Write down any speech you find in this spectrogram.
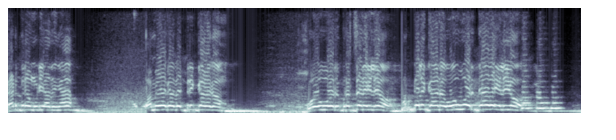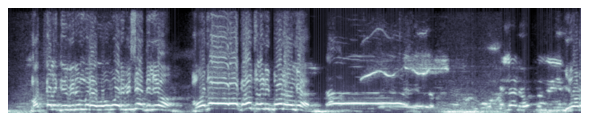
நடத்திட முடியாதுங்க. தமிழக வெற்றி கழகம் ஒவ்வொரு பிரச்சனையிலையும் மக்களுக்கான ஒவ்வொரு தேவையிலையும் மக்களுக்கு விரும்புற ஒவ்வொரு விஷயத்திலையும் முதல்ல காலத்துல போனாங்க. இதோட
